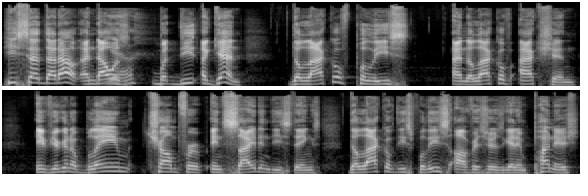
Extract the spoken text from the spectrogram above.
he said that out and that Yeah. was but the, again, the lack of police and the lack of action. If you're gonna blame Trump for inciting these things, the lack of these police officers getting punished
